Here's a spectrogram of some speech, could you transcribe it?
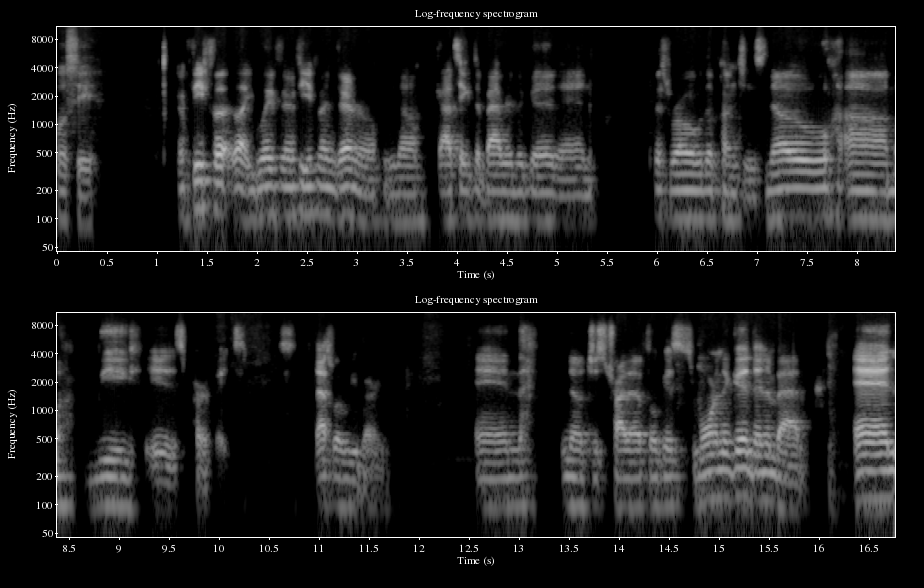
we'll see. And FIFA, like UEFA and FIFA in general, you know, gotta take the bad with the good and just roll the punches. No um, league is perfect. That's what we learned. And you know, just try to focus more on the good than the bad. And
